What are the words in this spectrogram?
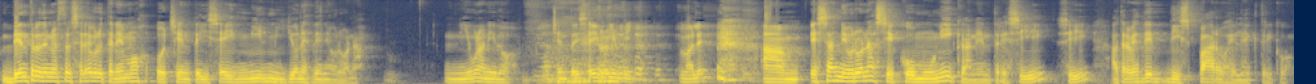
Dentro de nuestro cerebro tenemos 86 mil millones de neuronas. Ni una ni dos. 86 mil millones, ¿vale? Esas neuronas se comunican entre sí, ¿sí? A través de disparos eléctricos.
